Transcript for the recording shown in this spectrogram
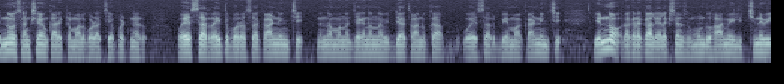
ఎన్నో సంక్షేమ కార్యక్రమాలు కూడా చేపట్టినారు. వైఎస్ఆర్ రైతు భరోసా కాణించి నిన్న మొన్న జగనన్న విద్యా కానుక వైఎస్ఆర్ బీమా కాణించి ఎన్నో రకరకాల ఎలక్షన్స్ ముందు హామీలు ఇచ్చినవి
